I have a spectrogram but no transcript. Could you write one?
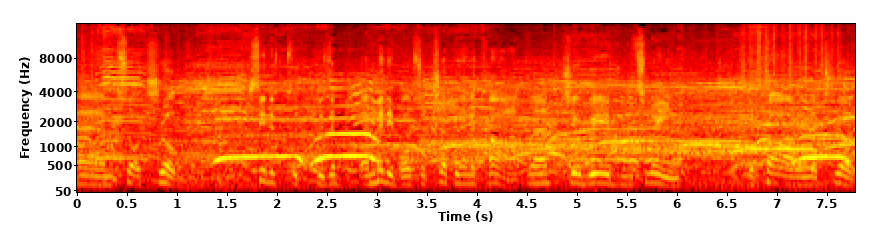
um, sort of truck. See, the, there's a, a minibus, a truck, and then a car. Yeah. She'll be in between the car and the truck.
